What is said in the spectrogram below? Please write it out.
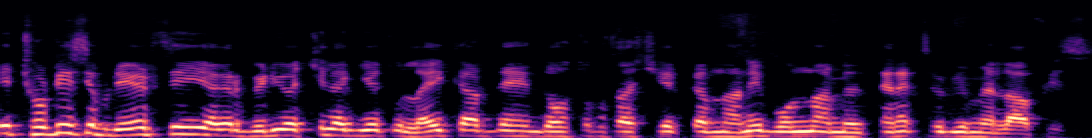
یہ چھوٹی سی اپڈیٹ تھی اگر ویڈیو اچھی لگی ہے تو لائک کر دیں، دوستوں کے ساتھ شیئر کرنا نہیں بولنا ملتے ہیں نیکسٹ ویڈیو میں، اللہ حافظ۔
